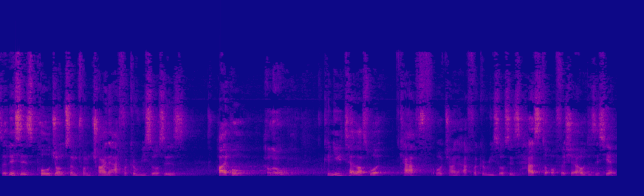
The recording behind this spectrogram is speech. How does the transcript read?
So this is Paul Johnson from China Africa Resources. Hi, Paul. Hello. Can you tell us what CAF or China Africa Resources has to offer shareholders this year?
